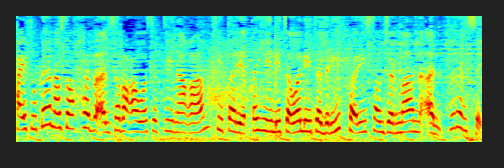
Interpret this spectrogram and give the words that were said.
حيث كان صاحب ال 67 عام في طريقه لتولي تدريب باريس سان جيرمان الفرنسي.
